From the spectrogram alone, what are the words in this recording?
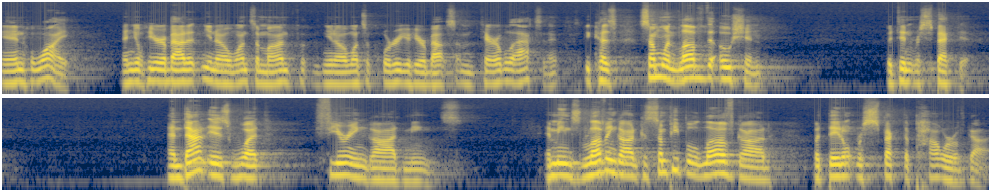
and Hawaii. And you'll hear about it, you know, once a month, you know, once a quarter, you'll hear about some terrible accident because someone loved the ocean but didn't respect it. And that is what fearing God means. It means loving God because some people love God, but they don't respect the power of God.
